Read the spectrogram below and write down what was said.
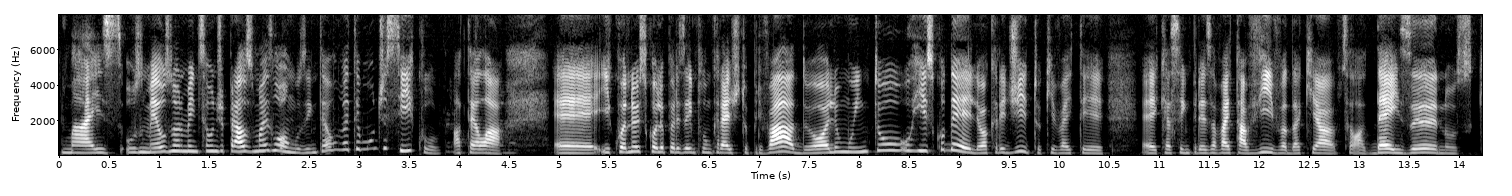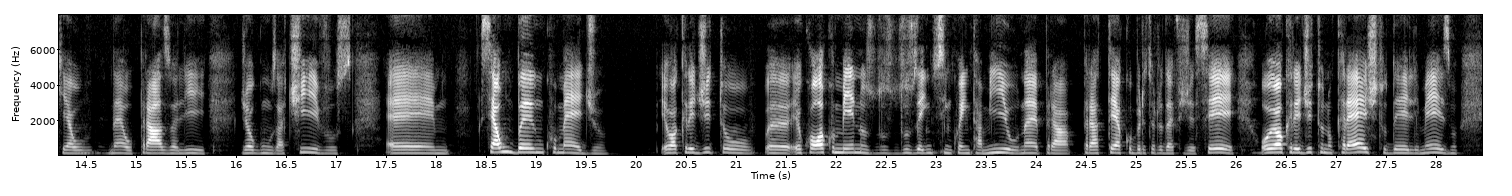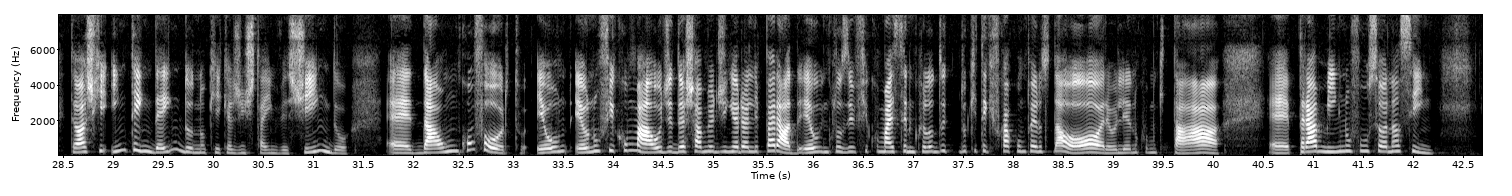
Mas os meus normalmente são de prazos mais longos, então vai ter um monte de ciclo até lá. É, e quando eu escolho, por exemplo, um crédito privado, eu olho muito o risco dele. Eu acredito que vai ter, é, que essa empresa vai estar tá viva daqui a, sei lá, 10 anos, que é o, né, o prazo ali de alguns ativos. É, se é um banco médio, eu acredito, eh, eu coloco menos dos 250 mil, né, para ter a cobertura da FGC, ou eu acredito no crédito dele mesmo. Então, acho que entendendo no que, que a gente está investindo, é, dá um conforto. Eu, eu não fico mal de deixar meu dinheiro ali parado. Eu, inclusive, fico mais tranquilo do, do que ter que ficar acompanhando toda hora, olhando como que tá. É, para mim, não funciona assim.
